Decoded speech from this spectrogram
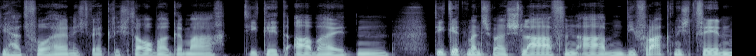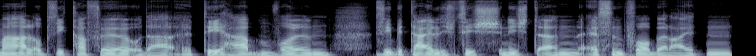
Die hat vorher nicht wirklich sauber gemacht, die geht arbeiten, die geht manchmal schlafen abend, die fragt nicht zehnmal, ob sie Kaffee oder äh, Tee haben wollen, sie beteiligt sich nicht an Essen vorbereiten.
